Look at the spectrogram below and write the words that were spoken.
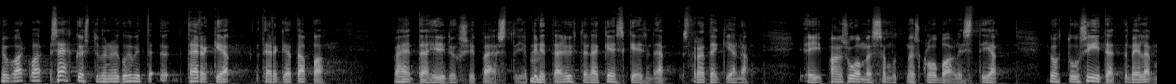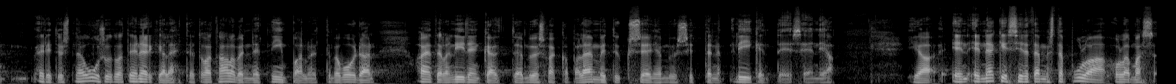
No, va- va- sähköistyminen on niin hyvin tärkeä, tärkeä tapa vähentää hiilidioksidipäästöjä. Pidetään mm. yhtenä keskeisenä strategiana, ei vain Suomessa, mutta myös globaalisti. Ja johtuu siitä, että meillä erityisesti nämä uusiutuvat energialähteet ovat halvenneet niin paljon, että me voidaan ajatella niiden käyttöä myös vaikkapa lämmitykseen ja myös sitten liikenteeseen. Ja, ja en, en näkisi siinä tämmöistä pulaa olemassa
